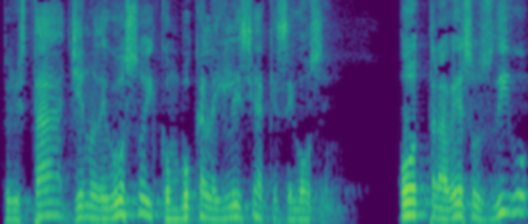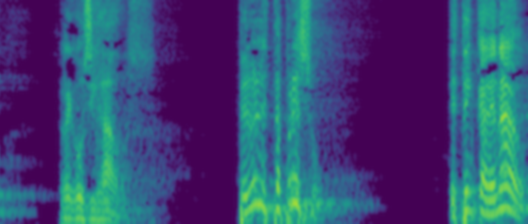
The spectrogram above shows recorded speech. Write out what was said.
pero está lleno de gozo y convoca a la iglesia a que se gocen. Otra vez os digo, regocijados. Pero él está preso, está encadenado.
